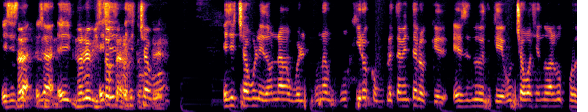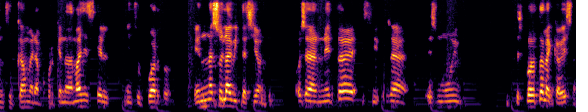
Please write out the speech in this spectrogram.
está, o sea, es- no lo he visto, pero ese chavo, que. Ese chavo le da una, una- un giro completamente a lo que es lo que un chavo haciendo algo con su cámara, porque nada más es él en su cuarto, en una sola habitación. O sea, neta, sí, o sea, es muy, te explota la cabeza.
